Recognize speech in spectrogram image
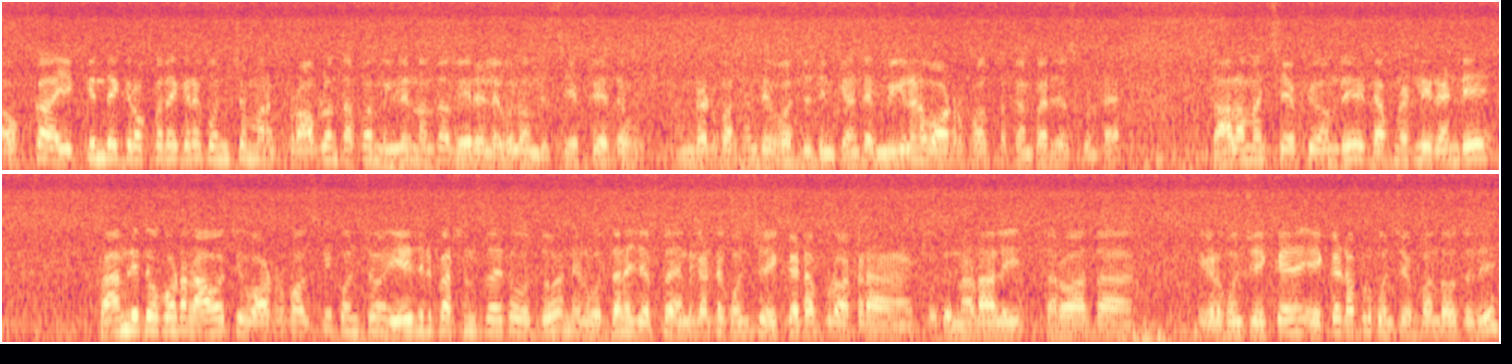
ఒక్క ఎక్కిన దగ్గర ఒక్క దగ్గర కొంచెం మనకు ప్రాబ్లం తప్ప మిగిలినంతా వేరే లెవెల్ ఉంది. సేఫ్టీ అయితే హండ్రెడ్ పర్సెంట్ ఇవ్వచ్చు దీనికి. అంటే మిగిలిన వాటర్ ఫాల్స్తో కంపేర్ చేసుకుంటే చాలా మంచి సేఫ్టీ ఉంది. డెఫినెట్లీ రండి. ఫ్యామిలీతో కూడా రావచ్చు వాటర్ ఫాల్స్కి కొంచెం ఏజ్డ్ పర్సన్స్ అయితే వద్దు. నేను వద్దనే చెప్తాను ఎందుకంటే కొంచెం ఎక్కేటప్పుడు అక్కడ కొద్దిగా నడాలి. తర్వాత ఇక్కడ కొంచెం ఎక్కే ఎక్కేటప్పుడు కొంచెం ఇబ్బంది అవుతుంది.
